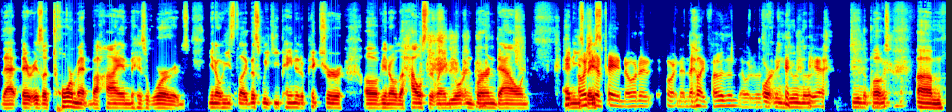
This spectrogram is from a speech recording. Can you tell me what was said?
that there is a torment behind his words. You know, he's like this week he painted a picture of, you know, the house that Randy Orton burned down. And he's I wish basically, he had Orton, Orton and they like posing. That would have been Orton funny. doing the yeah. doing the pose. Um,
